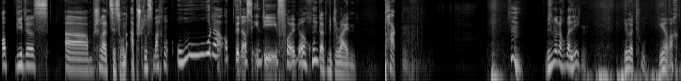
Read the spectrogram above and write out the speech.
ob wir das ähm, schon als Saisonabschluss machen oder ob wir das in die Folge 100 mit reinpacken. Hm, müssen wir noch überlegen, wie wir tun, wie wir machen.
